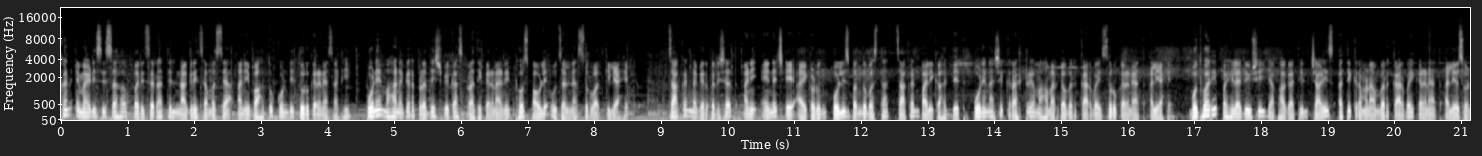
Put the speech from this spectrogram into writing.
चाकण एमआयडीसीसह परिसरातील नागरी समस्या आणि वाहतूक कोंडी दूर करण्यासाठी पुणे महानगर प्रदेश विकास प्राधिकरणाने ठोस पावले उचलण्यास सुरुवात केली आहे. चाकण नगर परिषद आणि एन एच ए आयकडून पोलीस बंदोबस्तात चाकण पालिका हद्दीत पुणे नाशिक राष्ट्रीय महामार्गावर कारवाई सुरू करण्यात आली आहे. बुधवारी पहिल्या दिवशी या भागातील चाळीस अतिक्रमणांवर कारवाई करण्यात आली असून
